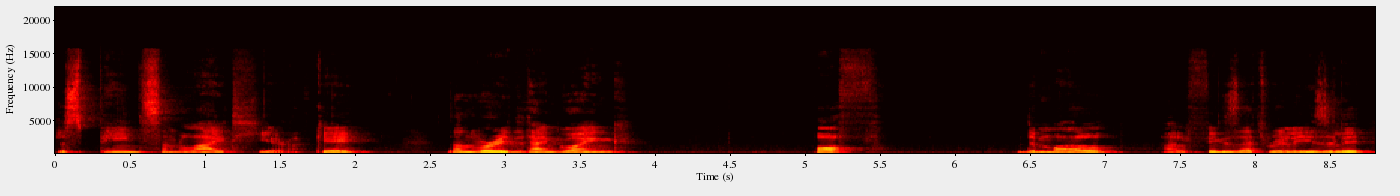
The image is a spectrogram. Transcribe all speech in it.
just paint some light here okay? Don't worry that I'm going off the model. I'll fix that really easily.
